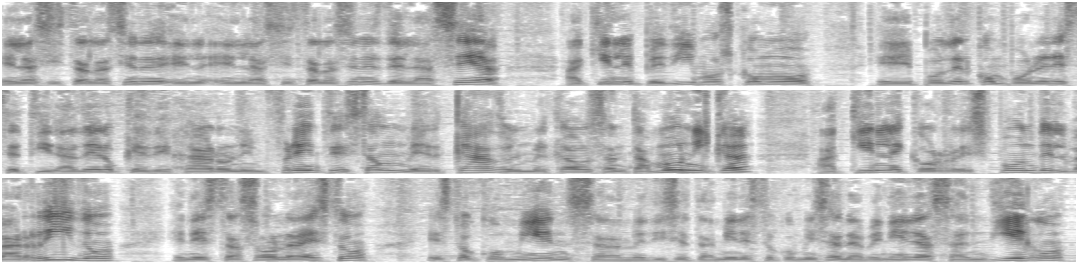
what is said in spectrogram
en las instalaciones, en, las instalaciones de la CEA, a quien le pedimos cómo eh, poder componer este tiradero que dejaron enfrente. Está un mercado, el mercado Santa Mónica, a quien le corresponde el barrido en esta zona. Esto, esto comienza, me dice también, esto comienza en Avenida San Diego,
